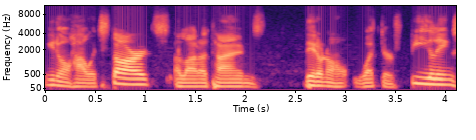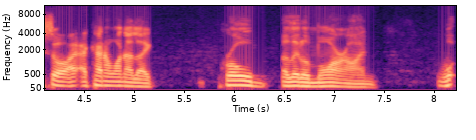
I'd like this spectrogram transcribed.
you know, how it starts. A lot of times they don't know what they're feeling. So I, I kind of want to like probe a little more on what,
